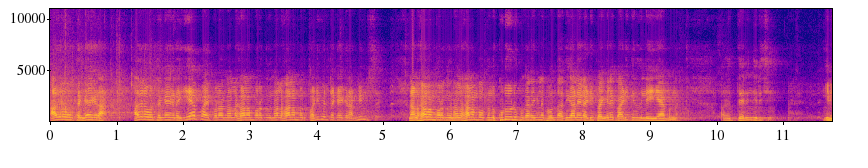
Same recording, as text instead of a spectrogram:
அதில் ஒருத்தன் கேட்குறான் அதில் ஒருத்தன் கேட்குறேன் ஏப்பா இப்போலாம் நல்ல காலம் பிறக்குது நல்ல காலம் பிறகு படிவெல்ட்ட கேட்குறான் மீன்ஸ் நல்ல காலம் பிறக்குது நல்ல காலம் பிறக்குது குடுகுடுப்புக்காரங்களே இப்போ வந்து அதிகாலையில் அடிப்பாங்களே இப்போ அடிக்கிறது இல்லையே ஏன் அப்படின்னு? அது தெரிஞ்சிருச்சு. இனி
